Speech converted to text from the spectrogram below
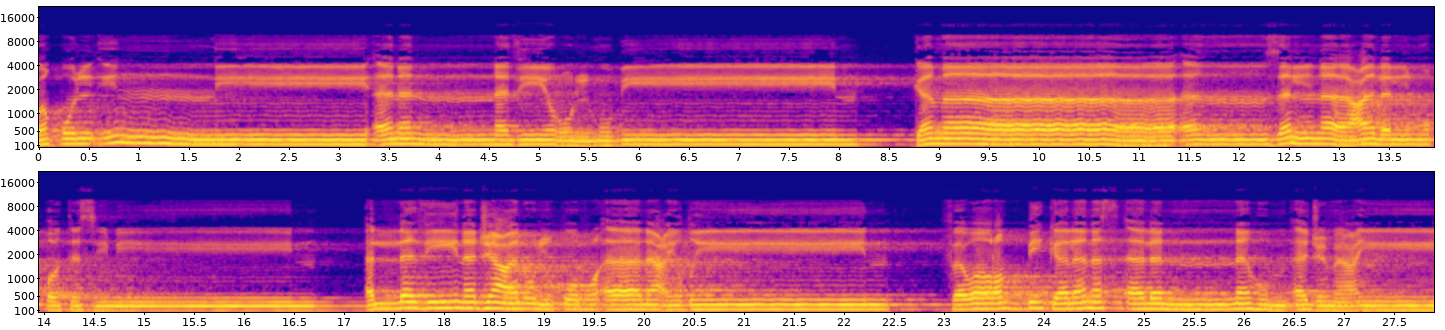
وقل إني أنا النذير المبين كما أنزلنا على المقتسمين الذين جعلوا القرآن عضين فوربك لنسألنهم أجمعين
